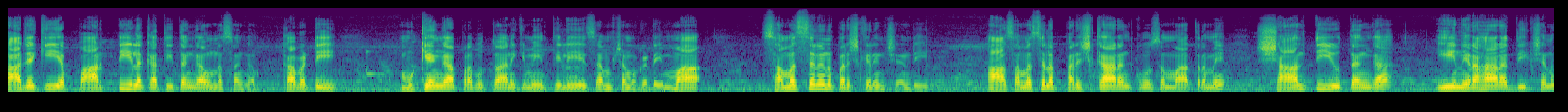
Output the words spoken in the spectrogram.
రాజకీయ పార్టీలకు అతీతంగా ఉన్న సంఘం. కాబట్టి ముఖ్యంగా ప్రభుత్వానికి మేము తెలియజేసే అంశం ఒకటి మా సమస్యలను పరిష్కరించండి. ఆ సమస్యల పరిష్కారం కోసం మాత్రమే శాంతియుతంగా ఈ నిరాహార దీక్షను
